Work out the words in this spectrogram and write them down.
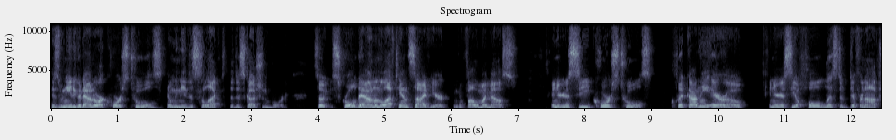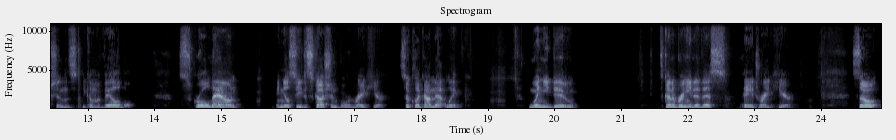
is we need to go down to our course tools and we need to select the discussion board. So scroll down on the left-hand side here, you can follow my mouse, and you're gonna see course tools. Click on the arrow and you're gonna see a whole list of different options become available. Scroll down and you'll see discussion board right here. So click on that link. When you do, it's gonna bring you to this page right here. So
